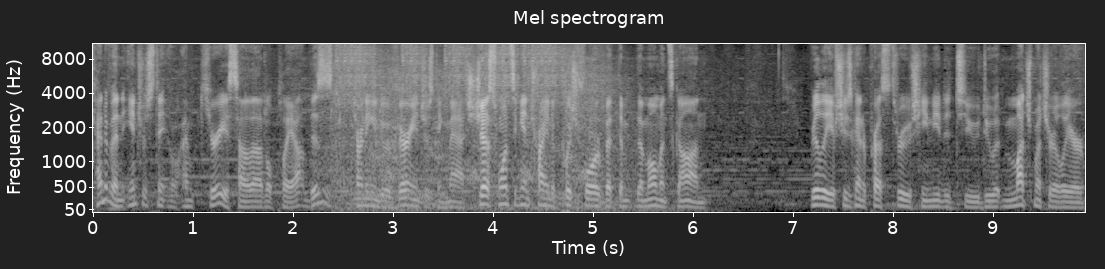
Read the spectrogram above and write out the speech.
kind of an interesting... Oh, I'm curious how that'll play out. This is turning into a very interesting match. Just once again trying to push forward, but the, the moment's gone really, if she's going to press through, she needed to do it much, much earlier.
